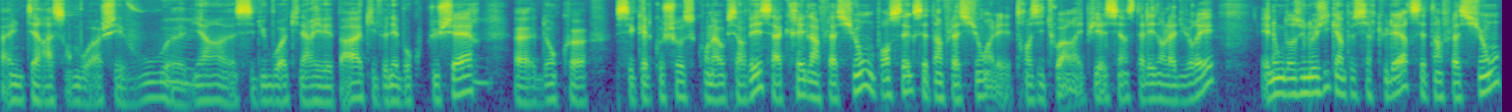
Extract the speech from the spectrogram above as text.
pas une terrasse en bois chez vous, eh mm. bien c'est du bois qui n'arrivait pas, qui devenait beaucoup plus cher. donc c'est quelque chose qu'on a observé. Ça a créé de l'inflation. On pensait que cette inflation allait être transitoire et puis elle s'est installée dans la durée. Et donc, dans une logique un peu circulaire, cette inflation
